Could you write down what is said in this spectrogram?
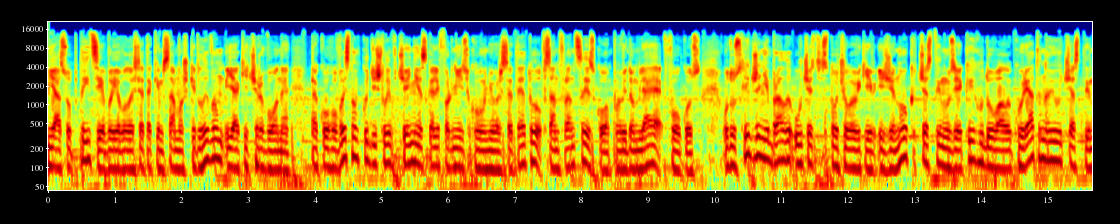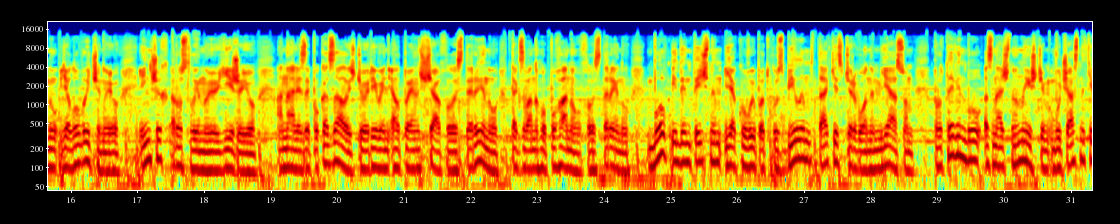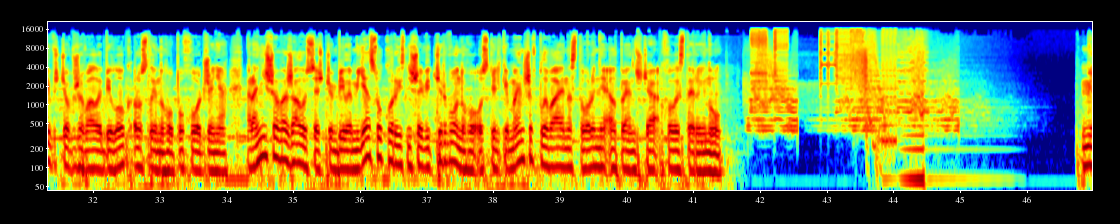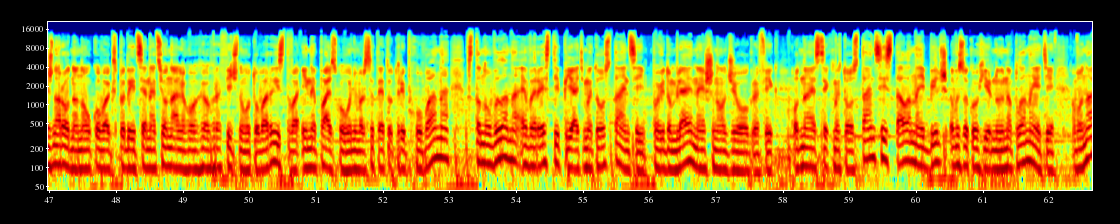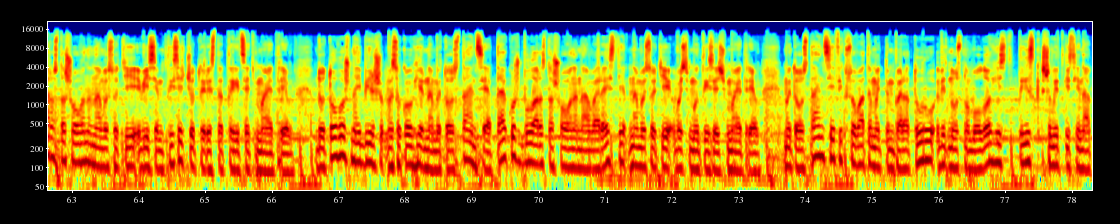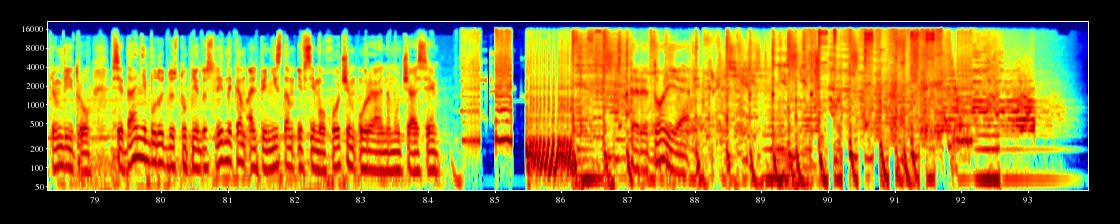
М'ясо птиці виявилося таким само шкідливим, як і червоне. Такого висновку дійшли вчені з Каліфорнійського університету в Сан-Франциско. Повідомляє Фокус. У дослідженні брали участь 100 чоловіків і жінок, частину з яких годували курятиною, частину яловичиною, інших рослинною їжею. Аналізи показали, що рівень ЛПНЩ холестерину, так званого поганого холестерину, був ідентичним як у випадку з білим, так і з червоним м'ясом. Проте він був значно нижчим в учасників, що вживали білок рослинного походження. Раніше вважалося, що біле м'ясо корисніше від червоного, оскільки менше впливає на створення ЛПН холестерину. Міжнародна наукова експедиція Національного географічного товариства і Непальського університету Тріпхувана встановила на Евересті п'ять метеостанцій. Повідомляє National Geographic. Одна із цих метеостанцій стала найбільш високогірною на планеті. Вона розташована на висоті 8430 метрів. До того ж, найбільш високогірна метеостанція також була розташована на Евересті на висоті 8000 метрів. Метеостанції фіксуватимуть температуру відносно вологості вологість, тиск, швидкість і напрям вітру. Всі дані будуть доступні дослідникам, альпіністам і всім охочим у реальному часі. Територія.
